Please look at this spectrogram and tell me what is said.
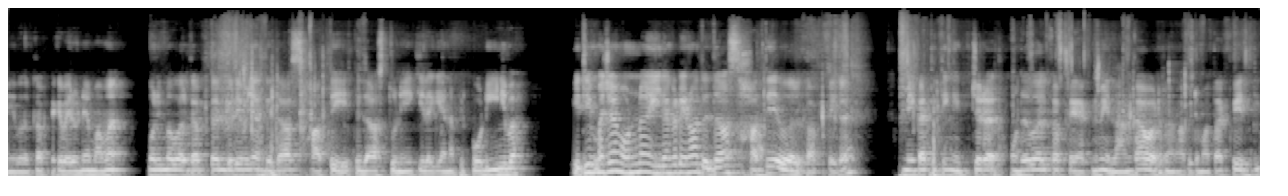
මේ වල්කප් එක බැලුනේ මම මුලින්ම වල්කප් එක බැලුවේ මචන් 2007 2003 කියලා කියන අපි පොඩිනේ බා. ඉතින් මචන් ඔන්න ඊළඟට එනවා 2007 වල්කප් එක. මේකත් ඉතින් එච්චර හොඳ වල්කප් එකක් නෙමෙයි. ලංකාවට නම් අපිට මතක් වෙද්දි.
